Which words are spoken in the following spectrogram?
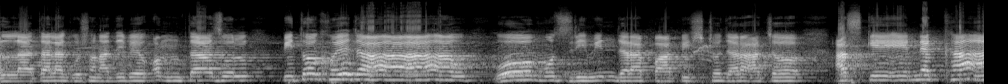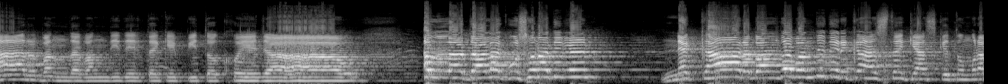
আল্লাহ তাআলা ঘোষণা দিবে ওমতাজুল পৃথক হয়ে যাও। ও মুজরিমিন যারা পাপিষ্ঠ যারা আছো, আজকে নেখার বান্দাবান্দিদের থেকে পৃথক হয়ে যাও। আল্লাহ তাআলা ঘোষণা দিবেন নেকার বান্দা বান্দিদের কাছ থেকে আজকে তোমরা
